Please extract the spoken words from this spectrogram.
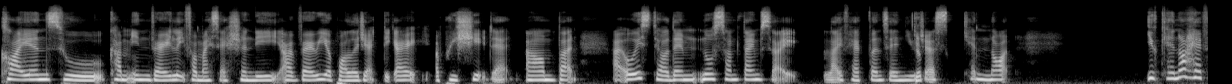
clients who come in very late for my session. They are very apologetic. I appreciate that. Um, but I always tell them, no, sometimes like life happens and you Yep. just cannot you cannot have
